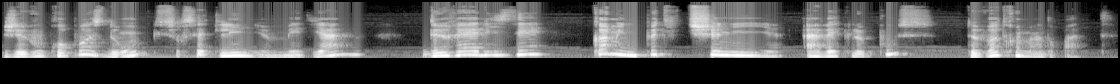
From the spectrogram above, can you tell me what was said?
Je vous propose donc, sur cette ligne médiane, de réaliser comme une petite chenille avec le pouce de votre main droite.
